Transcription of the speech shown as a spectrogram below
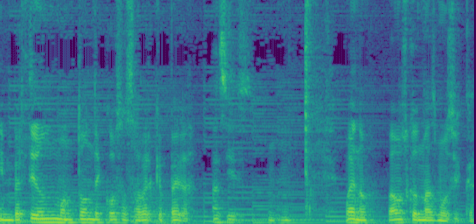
invertir un montón de cosas a ver qué pega. Así es. Bueno, vamos con más música.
